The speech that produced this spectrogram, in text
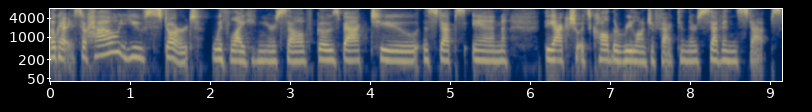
Okay, so how you start with liking yourself goes back to the steps in the actual it's called the relaunch effect and there's seven steps.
